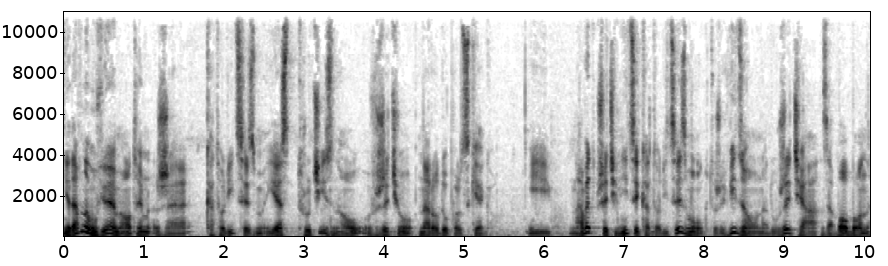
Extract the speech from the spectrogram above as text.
Niedawno mówiłem o tym, że katolicyzm jest trucizną w życiu narodu polskiego. I nawet przeciwnicy katolicyzmu, którzy widzą nadużycia, zabobon,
